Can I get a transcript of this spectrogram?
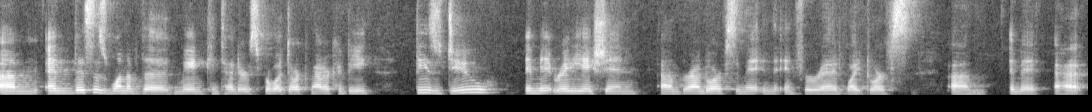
Um, and this is one of the main contenders for what dark matter could be. These do emit radiation um, brown dwarfs emit in the infrared, white dwarfs um, emit at,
